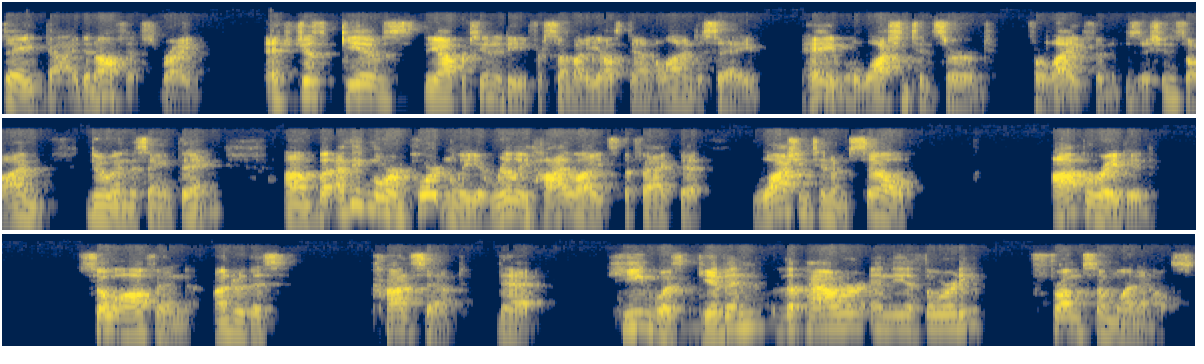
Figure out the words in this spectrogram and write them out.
say, died in office, right? It just gives the opportunity for somebody else down the line to say, hey, well, Washington served for life in the position, so I'm doing the same thing. Um, but I think more importantly, it really highlights the fact that Washington himself operated so often under this concept that he was given the power and the authority from someone else.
